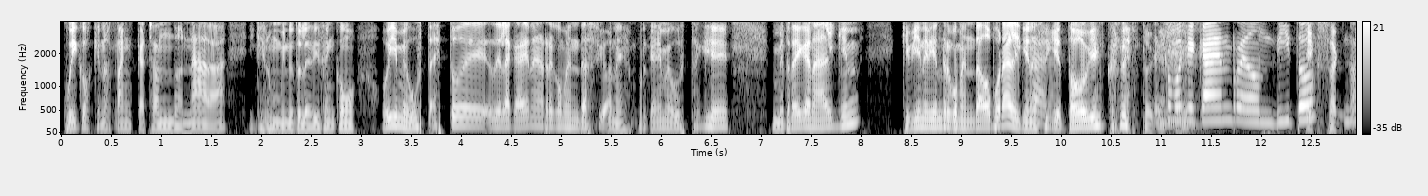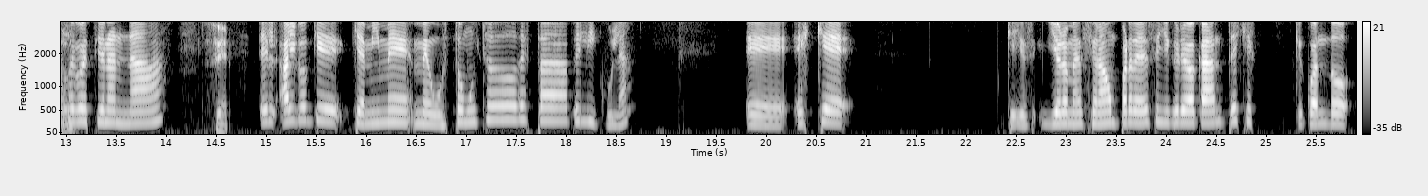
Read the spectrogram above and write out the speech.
cuicos que no están cachando nada y que en un minuto les dicen como, oye, me gusta esto de, de la cadena de recomendaciones, porque a mí me gusta que me traigan a alguien que viene bien recomendado por alguien, así que todo bien con esto. Es como que caen redonditos, Exacto. no se cuestionan nada. Sí, El- algo que, que a mí me, me gustó mucho de esta película eh, es que, que yo, yo lo he mencionado un par de veces, yo creo acá antes, que, que cuando,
